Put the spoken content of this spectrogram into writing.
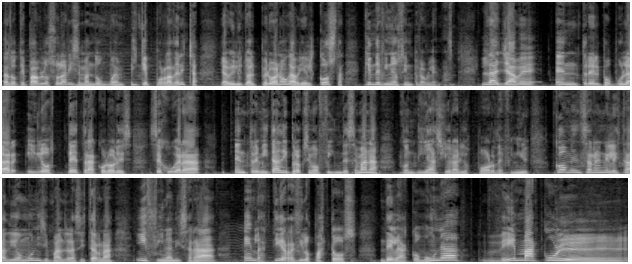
dado que Pablo Solari se mandó un buen pique por la derecha y habilitó al peruano Gabriel Costa, quien definió sin problemas. La llave entre el popular y los tetracolores se jugará entre mitad y próximo fin de semana con días y horarios por definir. Comenzará en el Estadio Municipal de la Cisterna y finalizará en las tierras y los pastos de la comuna de Macul.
